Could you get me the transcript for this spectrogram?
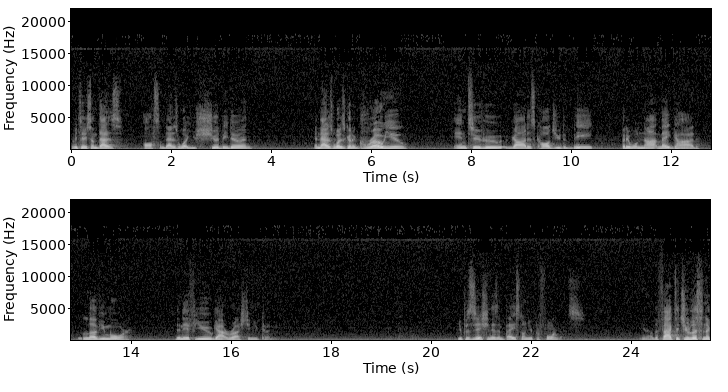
let me tell you something. That is awesome. That is what you should be doing. And that is what is going to grow you into who God has called you to be, but it will not make God love you more than if you got rushed and you couldn't. Your position isn't based on your performance. You know, the fact that you listen to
